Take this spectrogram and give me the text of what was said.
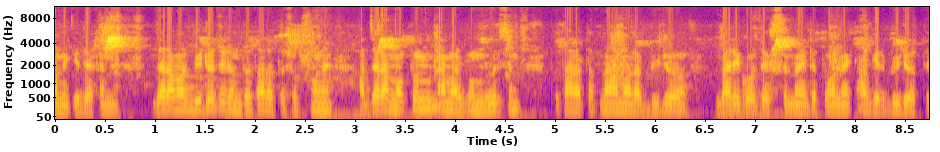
অনেকে দেখান না। যারা আমার ভিডিও দেখেন তো তারা তো সবসময় আর যারা নতুন আমার বন্ধু হয়েছেন, তো তারা তো আপনার আমার ভিডিও বাড়িঘর দেখছেন না। এটা তো অনেক আগের ভিডিওতে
